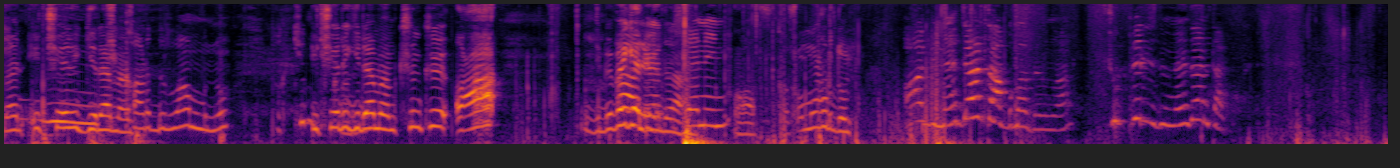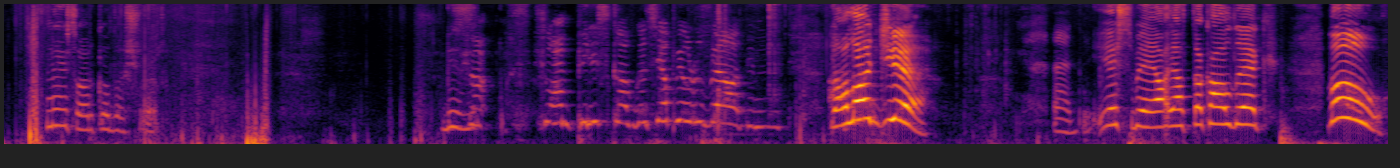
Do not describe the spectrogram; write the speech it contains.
Ben içeri giremem. Çıkardı lan bunu. Bakayım. İçeri giremem çünkü aa dibime geliyordu. Senin. Of kafamı vurdum. Abi neden takmadın lan? Şu prizi neden tak? Neyse arkadaşlar. Biz Şu an, şu an priz kavgası yapıyoruz ve abim. yalancı. Evet. Yes be hayatta kaldık. Wow.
